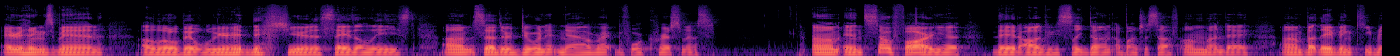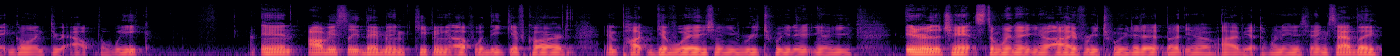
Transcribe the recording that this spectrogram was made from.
everything's been a little bit weird this year to say the least. Um, so they're doing it now right before Christmas. Um, and so far, you know, they'd obviously done a bunch of stuff on Monday, um, but they've been keeping it going throughout the week. And obviously, they've been keeping up with the gift card and puck giveaways. You know, you retweet it, you know, you enter the chance to win it. You know, I've retweeted it, but you know, I've yet to win anything, sadly.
